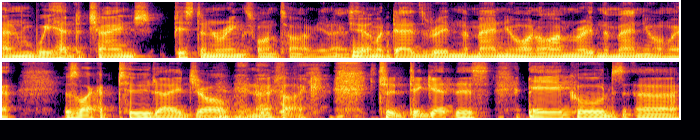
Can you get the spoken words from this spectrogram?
and we had to change piston rings one time. You know, so Yeah. my dad's reading the manual and I'm reading the manual, and we're, it was like a two day job. You know, like to, to get this air cooled uh,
